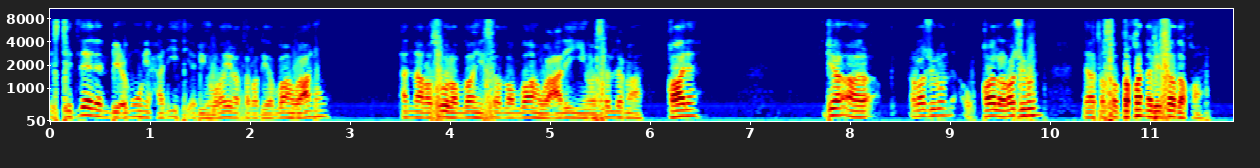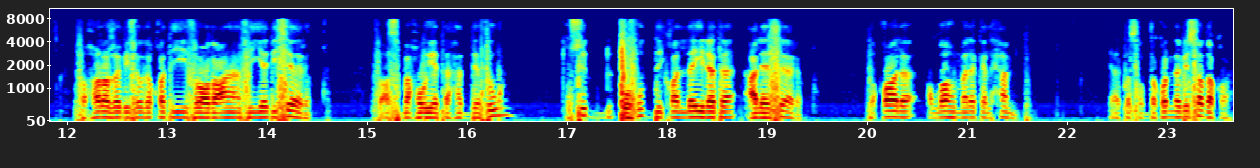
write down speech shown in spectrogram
استدلالا بعموم حديث أبي هريرة رضي الله عنه أن رسول الله صلى الله عليه وسلم قال جاء رجل أو قال رجل لا تصدقن بصدقة. فخرج بصدقته فوضعها في يد سارق فأصبحوا يتحدثون تصدق الليلة على سارق. فقال اللهم لك الحمد. لا تصدقن بصدقة.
